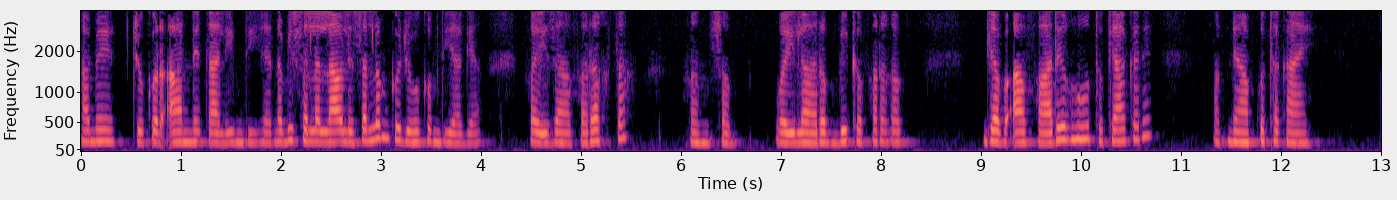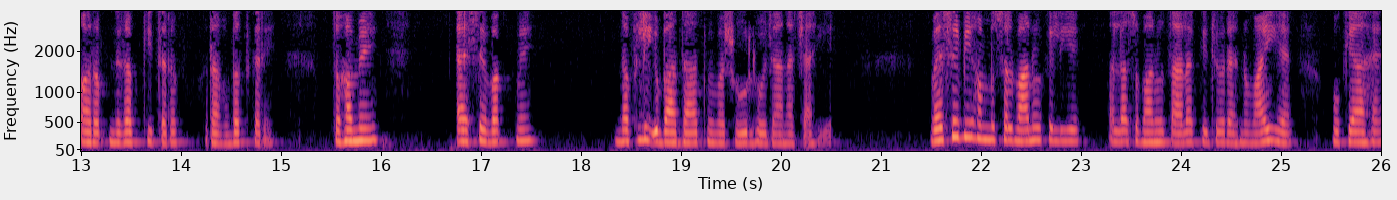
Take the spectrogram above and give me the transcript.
ہمیں جو قرآن نے تعلیم دی ہے، نبی صلی اللہ علیہ وسلم کو جو حکم دیا گیا فیضا فرختا فن سب و الا ربی کا فرغب جب آپ فارغ ہوں تو کیا کریں؟ اپنے آپ کو تھکائیں اور اپنے رب کی طرف رغبت کریں تو ہمیں ایسے وقت میں نفلی عبادات میں مشغول ہو جانا چاہیے۔ ویسے بھی ہم مسلمانوں کے لیے اللہ سبحان تعالیٰ کی جو رہنمائی ہے، وہ کیا ہے؟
